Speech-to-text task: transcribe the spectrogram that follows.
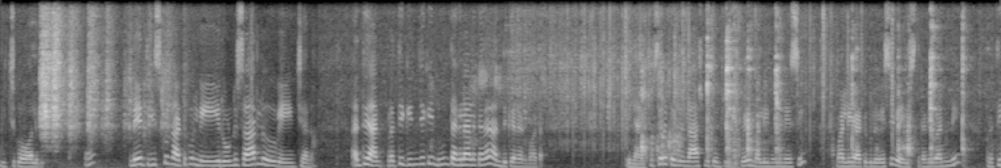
విచ్చుకోవాలి. ఇవి. నేను తీసుకున్న అటుకుల్ని రెండు సార్లు వేయించాను. అంతే ప్రతి గింజకి నూనె తగలాలి కదా అందుకేనమాట ఇలా చూసారా? కొంచెం లాస్ట్ని కొంచెం ఉండిపోయి మళ్ళీ నూనె వేసి మళ్ళీ అటుకులు వేసి వేయిస్తున్నాను ఇవన్నీ ప్రతి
